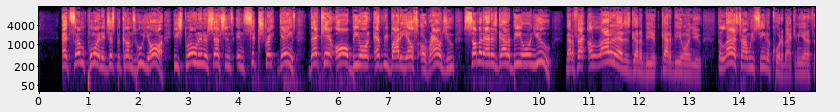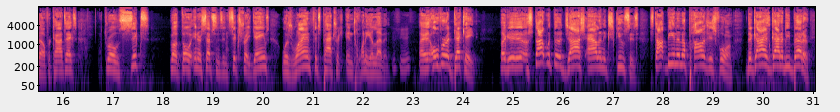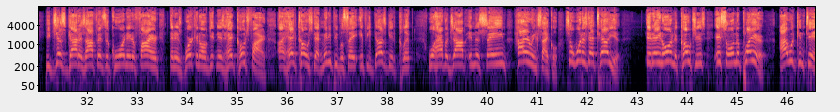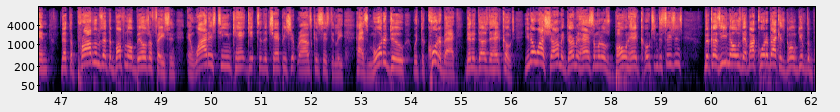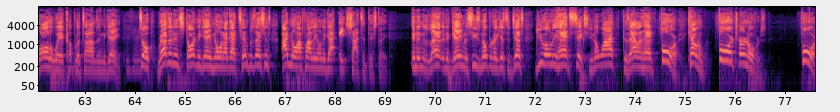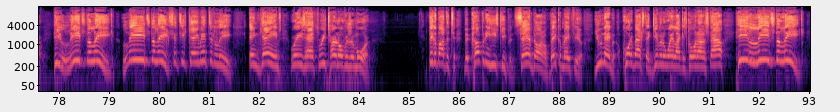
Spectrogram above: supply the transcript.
At some point, it just becomes who you are. He's thrown interceptions in six straight games. That can't all be on everybody else around you. Some of that has got to be on you. Matter of fact, a lot of that is gonna be got to be on you. The last time we've seen a quarterback in the NFL, for context, throw six, well, throw interceptions in six straight games was Ryan Fitzpatrick in 2011. Mm-hmm. Like, over a decade. Like, uh, stop with the Josh Allen excuses. Stop being an apologist for him. The guy's got to be better. He just got his offensive coordinator fired and is working on getting his head coach fired. A head coach that many people say, if he does get clipped, will have a job in the same hiring cycle. So, what does that tell you? It ain't on the coaches, it's on the player. I would contend that the problems that the Buffalo Bills are facing and why this team can't get to the championship rounds consistently has more to do with the quarterback than it does the head coach. You know why Sean McDermott has some of those bonehead coaching decisions? Because he knows that my quarterback is going to give the ball away a couple of times in the game. Mm-hmm. So rather than starting the game knowing I got 10 possessions, I know I probably only got eight shots at this thing. And in the la- in the game, the season opener against the Jets, you only had six. You know why? Because Allen had four. Count them. Four turnovers. Four. He leads the league. Leads the league since he came into the league in games where he's had three turnovers or more. Think about the t- the company he's keeping: Sam Darnold, Baker Mayfield, you name it. Quarterbacks that give it away like it's going out of style. He leads the league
